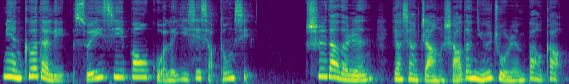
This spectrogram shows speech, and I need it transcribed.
面疙瘩里随机包裹了一些小东西，吃到的人要向掌勺的女主人报告。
